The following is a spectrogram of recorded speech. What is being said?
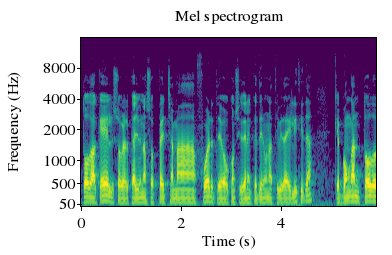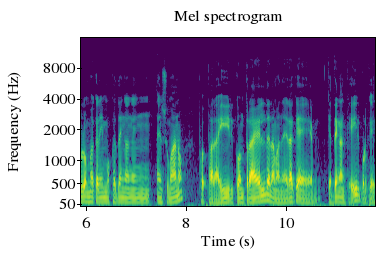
todo aquel sobre el que haya una sospecha más fuerte o consideren que tiene una actividad ilícita, que pongan todos los mecanismos que tengan en, en su mano pues para ir contra él de la manera que, tengan que ir, porque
